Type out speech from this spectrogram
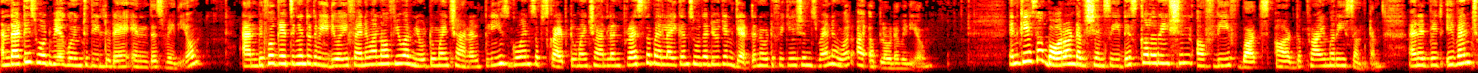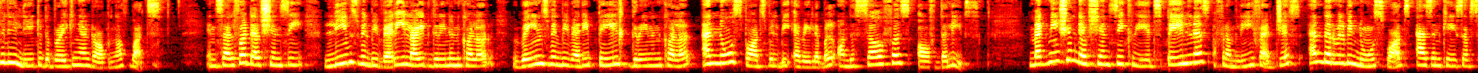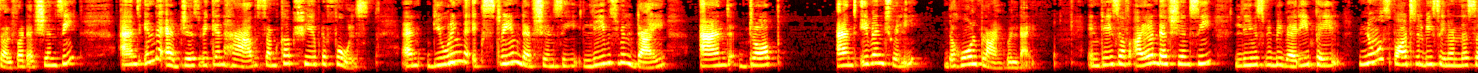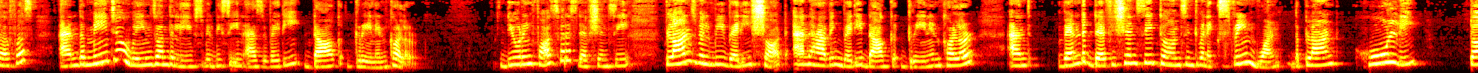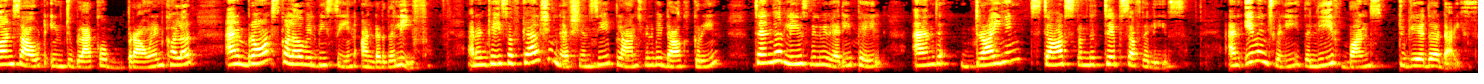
And that is what we are going to deal today in this video. And before getting into the video, if anyone of you are new to my channel, please go and subscribe to my channel and press the bell icon so that you can get the notifications whenever I upload a video. In case of boron deficiency, discoloration of leaf buds are the primary symptom and it will eventually lead to the breaking and dropping of buds. In sulfur deficiency, leaves will be very light green in color, veins will be very pale green in color, and no spots will be available on the surface of the leaves. Magnesium deficiency creates paleness from leaf edges and there will be no spots as in case of sulfur deficiency. And in the edges, we can have some cup-shaped folds. And during the extreme deficiency, leaves will die and drop and eventually the whole plant will die. In case of iron deficiency, leaves will be very pale, no spots will be seen on the surface and the major veins on the leaves will be seen as very dark green in color. During phosphorus deficiency, plants will be very short and having very dark green in color and when the deficiency turns into an extreme one, the plant wholly turns out into black or brown in color and bronze color will be seen under the leaf. And in case of calcium deficiency, plants will be dark green, tender leaves will be very pale, and drying starts from the tips of the leaves. And eventually, the leaf buds together dies.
